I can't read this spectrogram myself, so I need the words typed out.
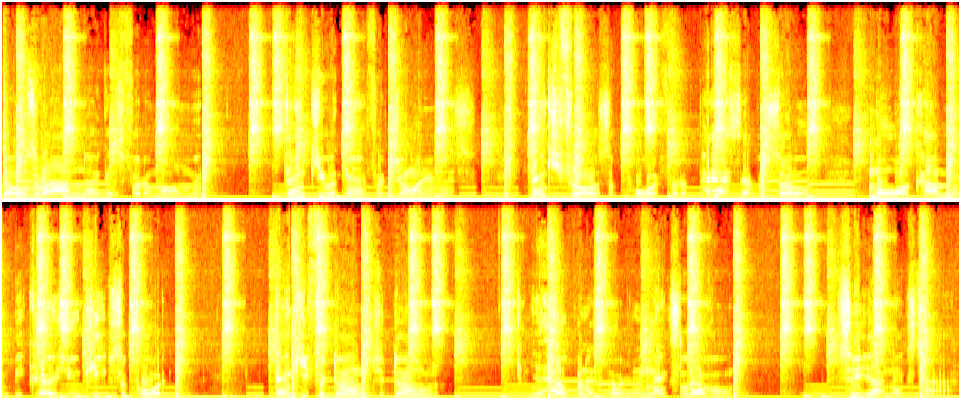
Those are our nuggets for the moment. Thank you again for joining us. Thank you for all the support for the past episodes. More coming because you keep supporting. Thank you for doing what you're doing. You're helping us go to the next level. See y'all next time.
